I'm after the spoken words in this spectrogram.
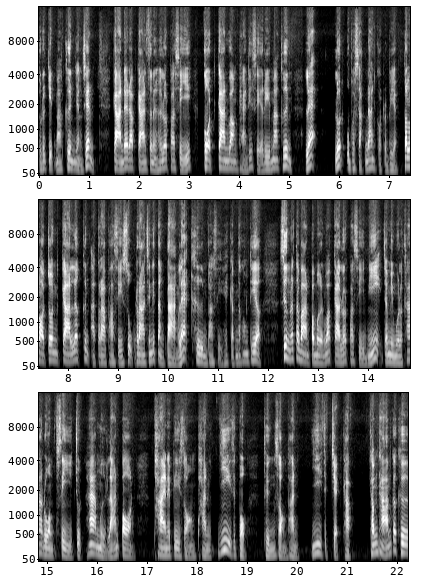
ธุรกิจมากขึ้น อย่างเช่น การได้รับการเสนอให้ลดภาษี กฎการวางแผนที่เสรีมากขึ้น และลดอุปสรรคด้านกฎระเบียบ ตลอดจนการเลิกขึ้นอัตราภาษีสุราชนิดต่างๆ และคืนภาษีให้กับนักท่องเที่ยว ซึ่งรัฐบาลประเมินว่าการลดภาษีนี้จะมีมูลค่ารวม 4.5 หมื่นล้านปอนด์ภายในปี 2026 ถึง 2027 ครับคำถามก็คือ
